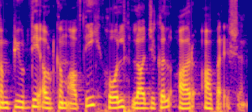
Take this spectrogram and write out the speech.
compute the outcome of the whole logical OR operation.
